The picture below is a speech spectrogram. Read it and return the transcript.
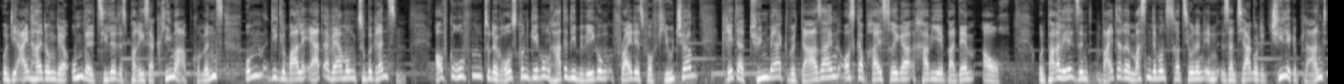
und die Einhaltung der Umweltziele des Pariser Klimaabkommens, um die globale Erderwärmung zu begrenzen. Aufgerufen zu der Großkundgebung hatte die Bewegung Fridays for Future. Greta Thunberg wird da sein, Oscar-Preisträger Javier Bardem auch. Und parallel sind weitere Massendemonstrationen in Santiago de Chile geplant,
